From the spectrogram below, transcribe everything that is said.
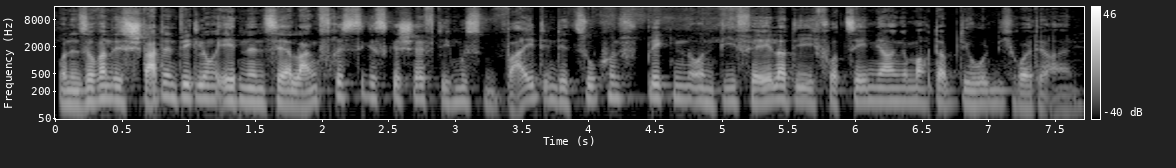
Und insofern ist Stadtentwicklung eben ein sehr langfristiges Geschäft. Ich muss weit in die Zukunft blicken und die Fehler, die ich vor zehn Jahren gemacht habe, die holen mich heute ein.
